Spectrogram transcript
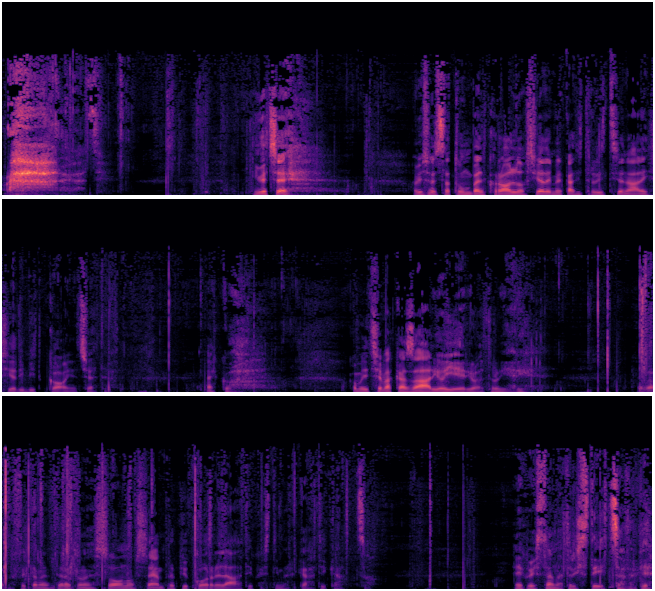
Ah, ragazzi. Invece che è stato un bel crollo sia dei mercati tradizionali sia di Bitcoin, eccetera. Ecco, come diceva Casario ieri o l'altro ieri, aveva perfettamente ragione, sono sempre più correlati questi mercati, cazzo. E questa è una tristezza perché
